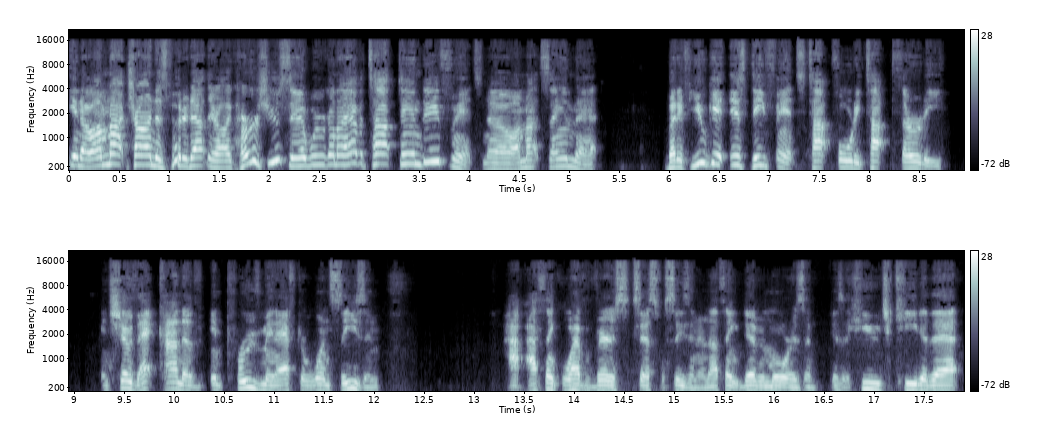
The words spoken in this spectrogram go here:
you know, I'm not trying to put it out there like Hirsch, you said we were going to have a top 10 defense. No, I'm not saying that. But if you get this defense top 40, top 30 and show that kind of improvement after one season, I, think we'll have a very successful season. And I think Devin Moore is a, is a huge key to that.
